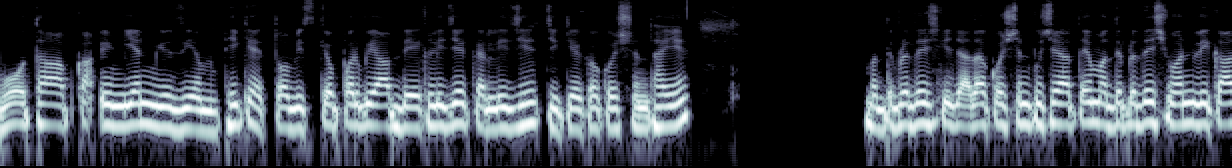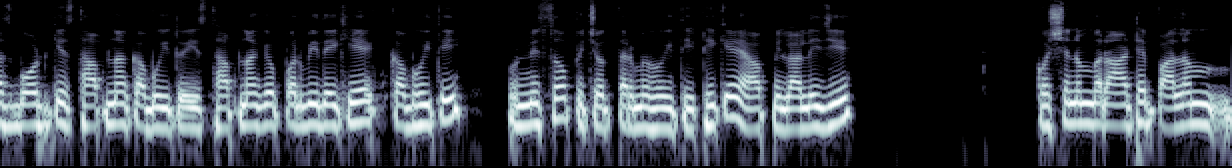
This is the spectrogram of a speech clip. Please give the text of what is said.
वो था आपका इंडियन म्यूज़ियम ठीक है? तो अब इसके ऊपर भी आप देख लीजिए, कर लीजिए। जीके का क्वेश्चन था ये। मध्य प्रदेश के ज़्यादा क्वेश्चन पूछे जाते हैं। मध्य प्रदेश वन विकास बोर्ड की स्थापना कब हुई? तो स्थापना के ऊपर भी देखिए, कब हुई थी? उन्नीस में हुई थी, ठीक है? आप मिला लीजिए। क्वेश्चन नंबर आठ है, पालम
